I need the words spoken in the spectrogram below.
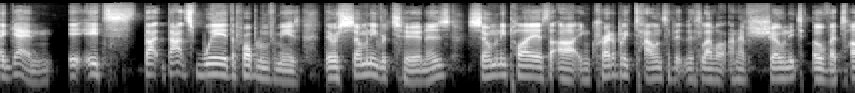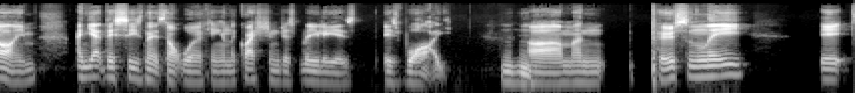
Again, it, it's that that's where the problem for me is. There are so many returners, so many players that are incredibly talented at this level and have shown it over time, and yet this season it's not working. And the question just really is is why? Mhm. Um, and personally, it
